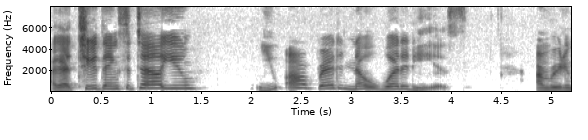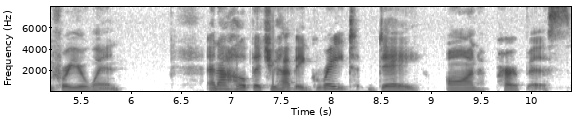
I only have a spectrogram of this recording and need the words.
I got two things to tell you. You already know what it is. I'm rooting for your win. And I hope that you have a great day on purpose.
